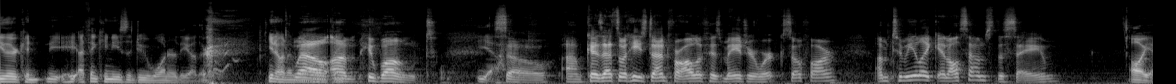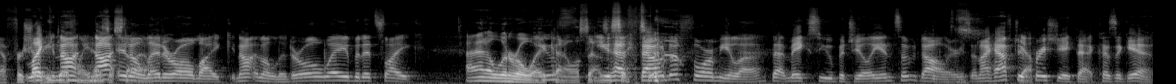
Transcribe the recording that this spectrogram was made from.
either can. He, I think he needs to do one or the other. you know what I mean? Well, um, he won't. yeah. So, because that's what he's done for all of his major work so far. Um, to me, like it all sounds the same. oh yeah, for sure. like he not definitely has not a in a literal like not in a literal way, but it's like in a literal way, kind of sounds. you the have same, too. found a formula that makes you bajillions of dollars, and I have to Yeah. appreciate that because again,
